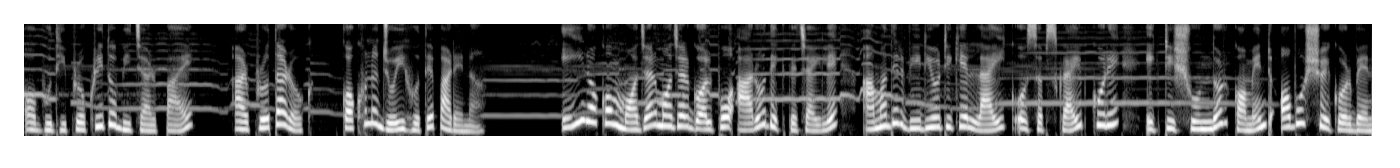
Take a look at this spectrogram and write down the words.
অবধি প্রকৃত বিচার পায় আর প্রতারক কখনো জয়ী হতে পারে না। এই রকম মজার মজার গল্প আরও দেখতে চাইলে আমাদের ভিডিওটিকে লাইক ও সাবস্ক্রাইব করে একটি সুন্দর কমেন্ট অবশ্যই করবেন।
